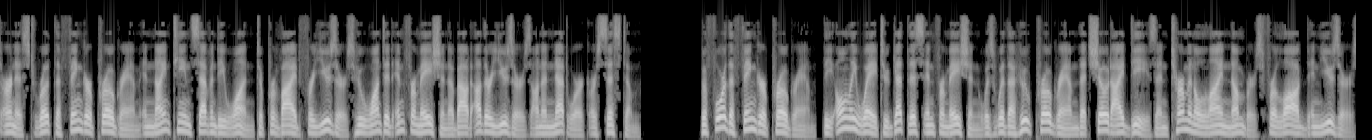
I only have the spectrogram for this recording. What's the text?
Earnest wrote the Finger program in 1971 to provide for users who wanted information about other users on a network or system. Before the Finger program, the only way to get this information was with a WHO program that showed IDs and terminal line numbers for logged-in users.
